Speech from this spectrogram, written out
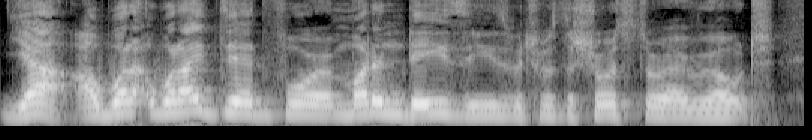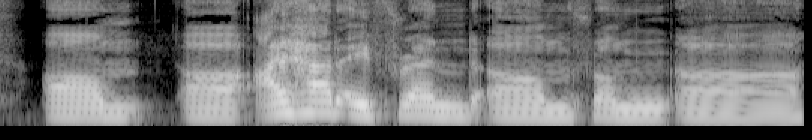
yeah. Uh, what what I did for Mud and Daisies, which was the short story I wrote, um, uh, I had a friend um, from uh,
